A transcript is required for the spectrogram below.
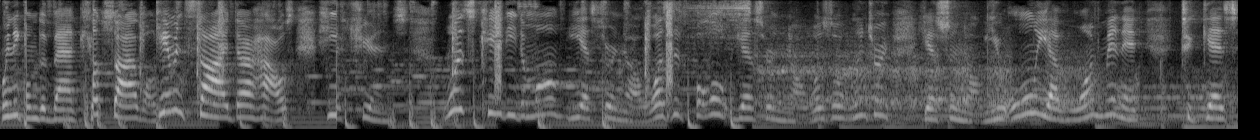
When he came to back outside while came inside their house, he questions: Was Katie the mom? Yes or no? Was it fall? Yes or no? Was it winter? Yes or no? You only have one minute to guess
